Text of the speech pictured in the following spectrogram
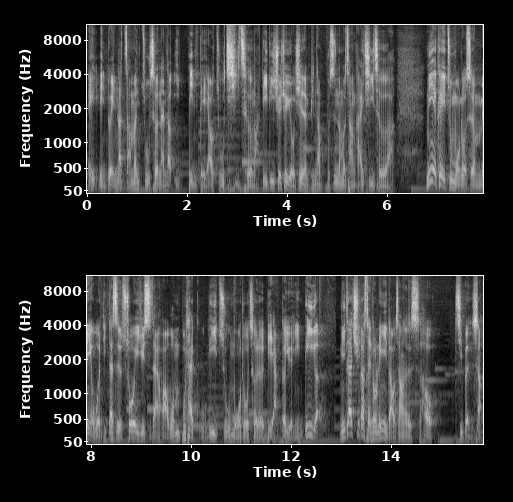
哎，领队，那咱们租车难道一定得要租汽车吗？的的确确，有些人平常不是那么常开汽车啊，你也可以租摩托车，没有问题。但是说一句实在话，我们不太鼓励租摩托车的两个原因。第一个，你在去到圣托里尼岛上的时候，基本上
